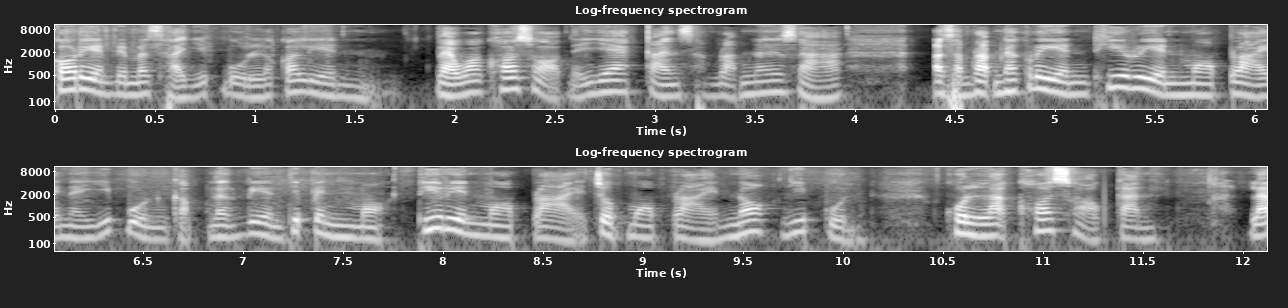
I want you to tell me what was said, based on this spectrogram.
ก็เรียนเป็นภาษาญี่ปุ่น แล้วก็เรียนแต่ว่าข้อสอบเนี่ยแยกกันสำหรับนักศึกษาสำหรับนักเรียนที่เรียนมปลายในญี่ปุ่น กับนักเรียนที่เป็นมที่เรียนมปลาย จบมปลายนอกญี่ปุ่น คนละข้อสอบกัน และ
